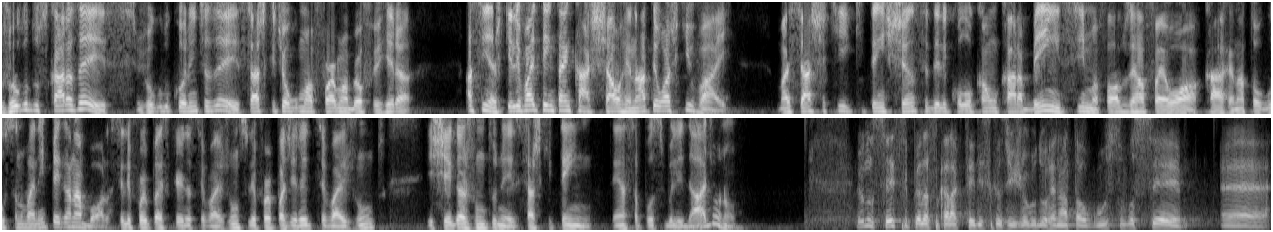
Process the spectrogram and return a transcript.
O jogo dos caras é esse. O jogo do Corinthians é esse. Você acha que de alguma forma o Abel Ferreira. Assim, acho que ele vai tentar encaixar o Renato, eu acho que vai. Mas você acha que, que tem chance dele colocar um cara bem em cima, falar pro Zé Rafael, ó, cara, Renato Augusto não vai nem pegar na bola. Se ele for para a esquerda, você vai junto, se ele for para a direita, você vai junto e chega junto nele. Você acha que tem, tem essa possibilidade ou não? Eu não sei se pelas características de jogo do Renato Augusto você é,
